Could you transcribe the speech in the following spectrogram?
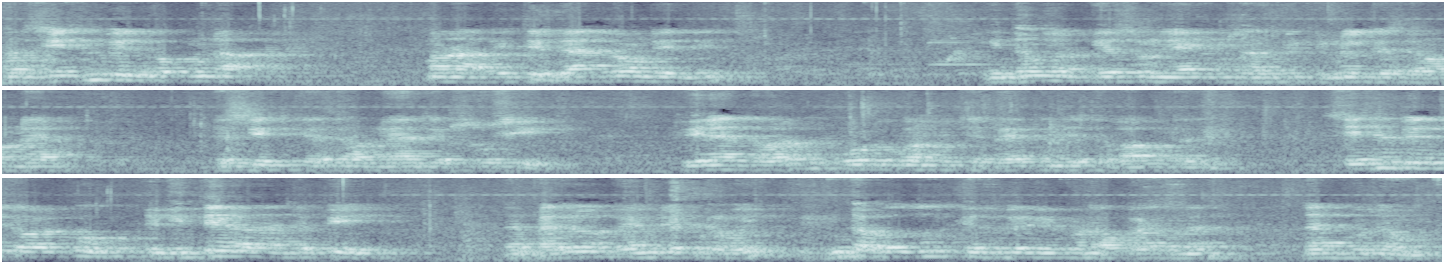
మరి స్టేషన్ వీళ్ళు ఇవ్వకుండా మన వ్యక్తి బ్యాక్గ్రౌండ్ ఏంది? ఇంతకు కేసులు ఉన్నాయా ఇన్సూరెన్స్ క్రిమినల్ కేసులు ఏమైనా ఉన్నాయా? ఎస్సీ కేసులు ఏమైనా ఉన్నాయా అని చెప్పి చూసి వీలైనంత వరకు కోర్టుకు పంపించే ప్రయత్నం చేస్తే బాగుంటుంది. స్టేషన్ బిల్ వరకు నీకు ఇంతే కదా అని చెప్పి దాని ప్రజల్లో భయం లేకుండా పోయి ఇంకా రోజు కేసు పెరిగేటువంటి అవకాశం ఉన్నది. దాన్ని కొంచెం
